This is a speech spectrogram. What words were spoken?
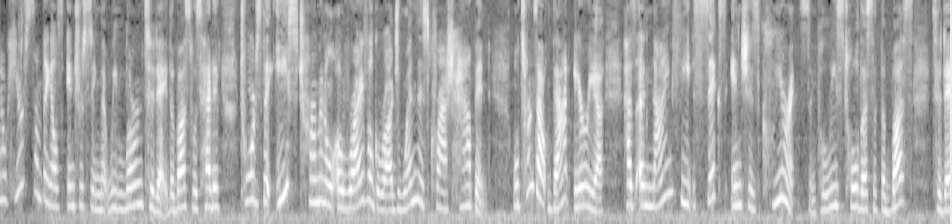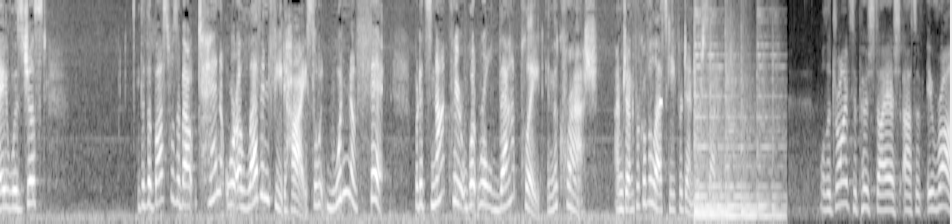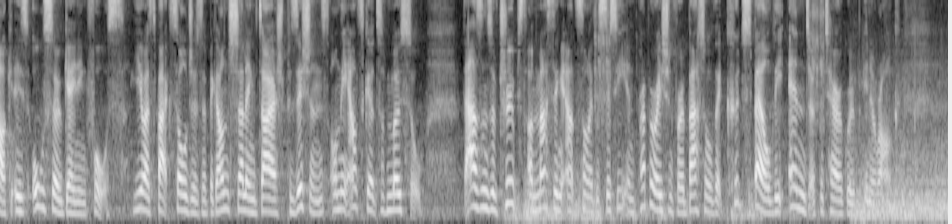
Now, here's something else interesting that we learned today. The bus was headed towards the East Terminal arrival garage when this crash happened. Well, turns out that area has a 9 feet 6 inches clearance, and police told us that the bus today was just that the bus was about 10 or 11 feet high, so it wouldn't have fit. But it's not clear what role that played in the crash. I'm Jennifer Kovaleski for Denver 7. Well, the drive to push Daesh out of Iraq is also gaining force. US backed soldiers have begun shelling Daesh positions on the outskirts of Mosul. Thousands of troops are massing outside the city in preparation for a battle that could spell the end of the terror group in Iraq.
